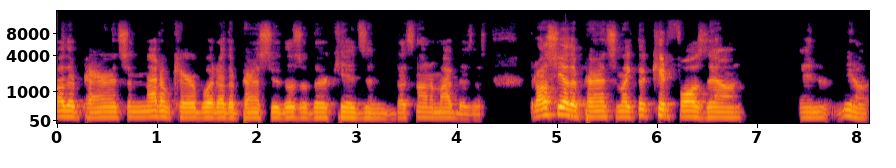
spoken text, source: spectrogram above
other parents, and I don't care what other parents do. Those are their kids, and that's none of my business. But I'll see other parents, and like their kid falls down, and you know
